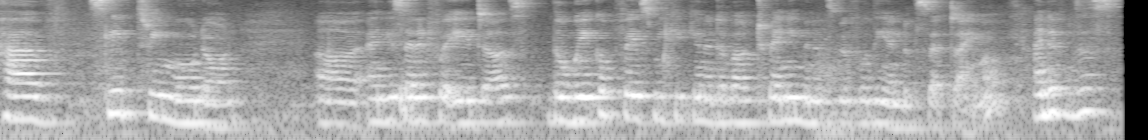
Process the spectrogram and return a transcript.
have sleep 3 mode on uh, and you set it for 8 hours, the wake up phase will kick in at about 20 minutes before the end of set timer. And if this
